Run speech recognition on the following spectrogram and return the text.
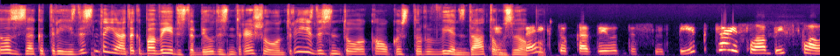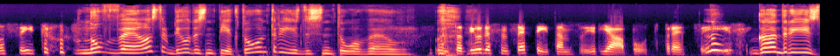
Ilze saka 30. Jā, tā kā pa vidu starp 23. un 30. kaut kas tur viens datums es vēl. Es teiktu, ka 25. labi izklausītu. nu, vēl starp 25. un 30. vēl. Un tad 27. ir jābūt precīzi. Nu, gandrīz,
